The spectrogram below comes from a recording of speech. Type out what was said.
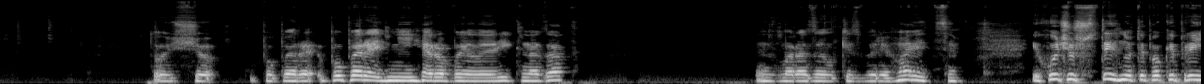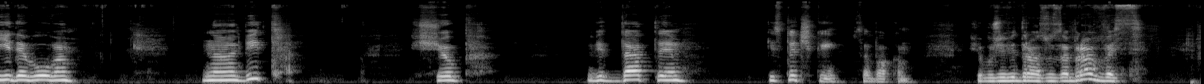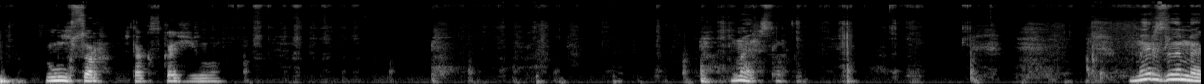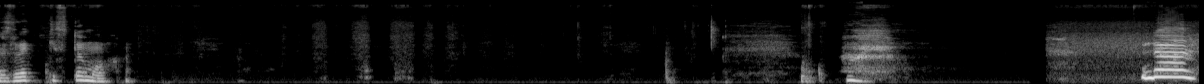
Той, що попере... попередній робили рік назад. Він в морозилці зберігається. І хочу ж встигнути, поки приїде Вова на обід, щоб віддати кісточки собакам. Щоб уже відразу забрав весь мусор, так скажімо. Мерзли. Мерзли, мерзли, кістомоха. Да,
